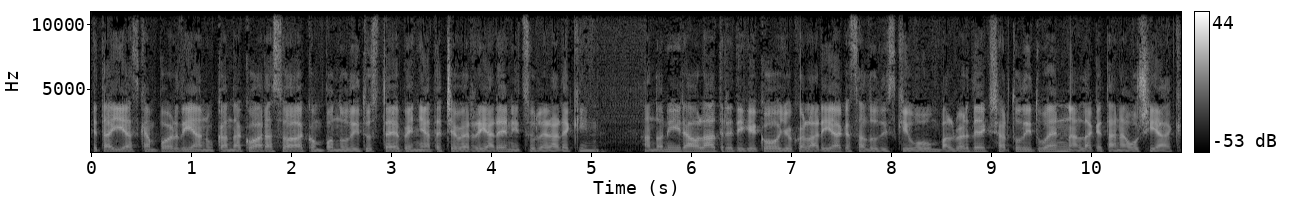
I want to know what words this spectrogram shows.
eta iazkanpo erdian ukandako arazoa konpondu dituzte bainat etxe berriaren itzulerarekin. Andoni Iraola atletikeko jokalariak azaldu dizkigu, Balberdek sartu dituen aldaketa nagusiak.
